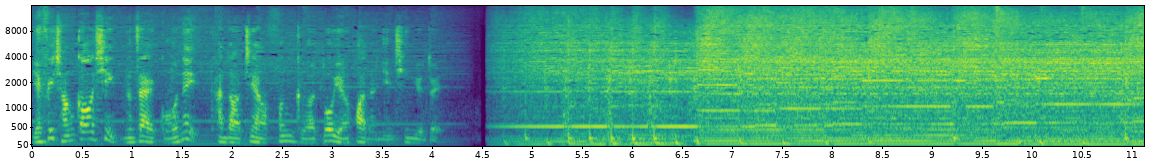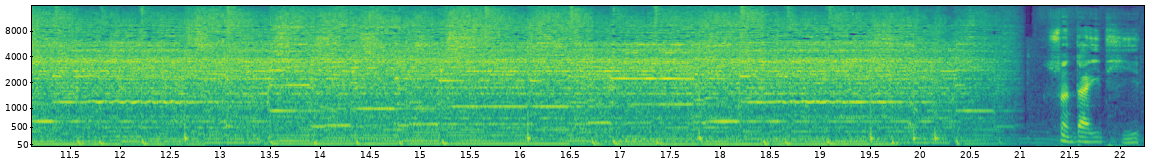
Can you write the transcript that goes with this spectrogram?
也非常高兴能在国内看到这样风格多元化的年轻乐队。顺带一提，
